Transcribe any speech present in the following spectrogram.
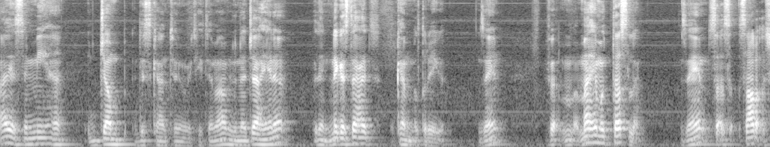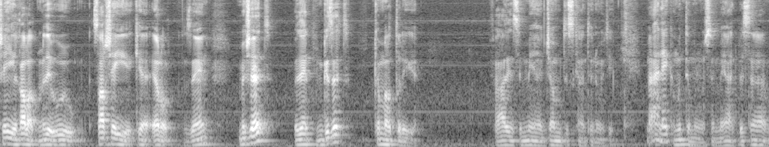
هذه نسميها jump discontinuity تمام؟ لأنه جاء هنا بعدين نقص تحت وكمل طريقه. زين؟ فما هي متصلة. زين؟ صار شيء غلط. صار شيء كذا error زين؟ مشت بعدين نقزت كمل طريقه فهذه نسميها jump discontinuity ما عليكم أنتم من المسميات بس أنا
